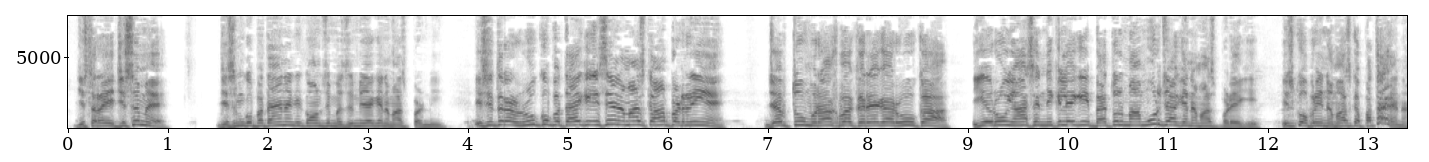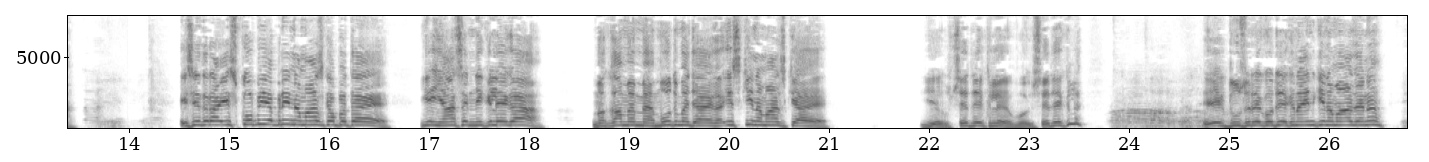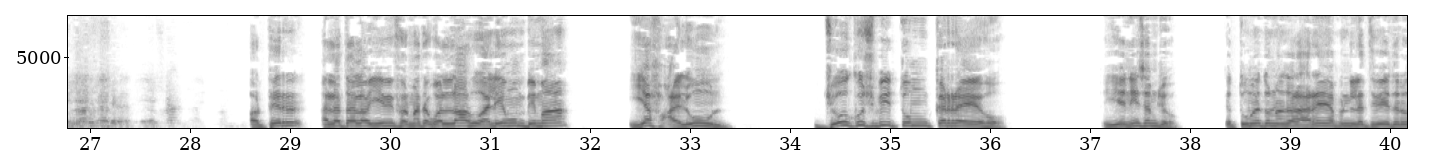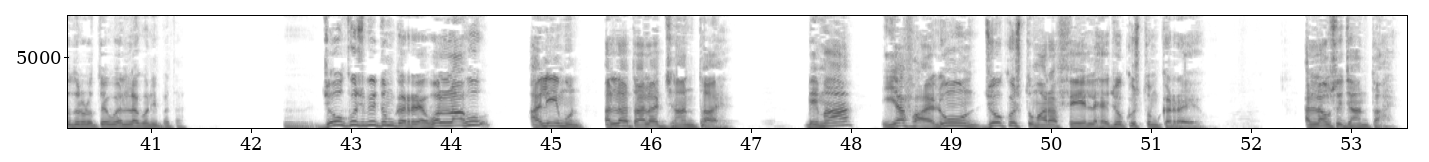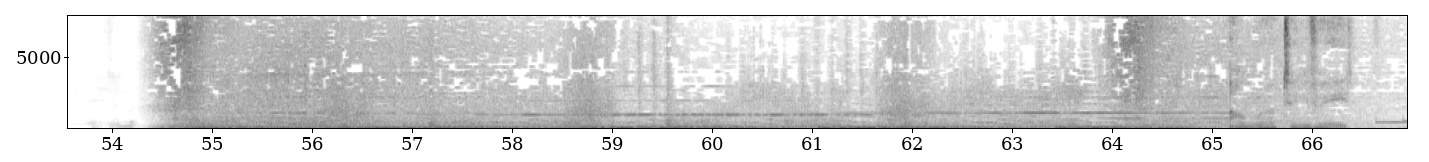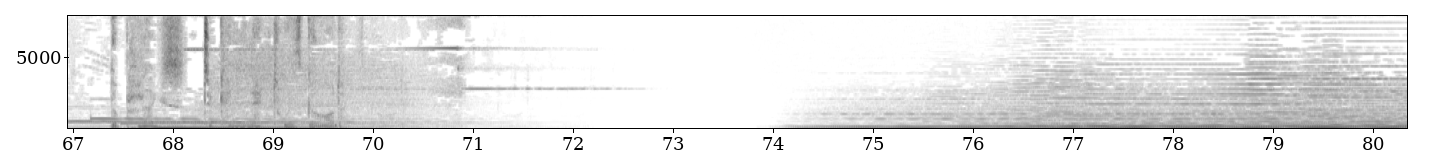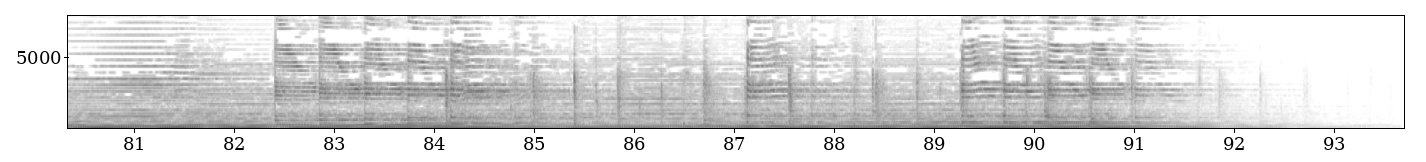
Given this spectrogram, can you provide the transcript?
جس طرح یہ جسم ہے، جسم کو پتا ہے نا کہ کون سی مسجد میں جا کے نماز پڑھنی۔ اسی طرح روح کو پتا ہے کہ اسے نماز کہاں پڑھ رہی ہے جب تو مراقبہ کرے گا روح کا، یہ روح یہاں سے نکلے گی، بیت المامور جا کے نماز پڑھے گی۔ اس کو اپنی نماز کا پتا ہے نا۔ اسی طرح اس کو بھی اپنی نماز کا پتا ہے۔ یہ یہاں سے نکلے گا، مقام محمود میں جائے گا۔ اس کی نماز کیا ہے؟ یہ اس سے دیکھ لے، وہ اسے دیکھ لے۔ ایک دوسرے کو دیکھنا ان کی نماز ہے نا؟ اور پھر اللہ تعالیٰ یہ بھی فرماتا ہے اللہ علیم بما یف جو کچھ بھی تم کر رہے ہو، یہ نہیں سمجھو کہ تمہیں تو نظر آ رہے ہیں اپنے لطفے ادھر ادھر ہوتے ہوئے اللہ کو نہیں پتا۔ جو کچھ بھی تم کر رہے ہو اللہ علیم، اللہ تعالیٰ جانتا ہے۔ بیما یف جو کچھ تمہارا فیل ہے، جو کچھ تم کر رہے ہو، اللہ اسے جانتا ہے۔ رکھ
